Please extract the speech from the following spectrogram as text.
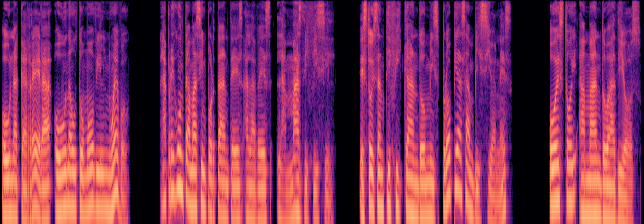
o una carrera, o un automóvil nuevo. La pregunta más importante es a la vez la más difícil. ¿Estoy santificando mis propias ambiciones? ¿O estoy amando a Dios?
